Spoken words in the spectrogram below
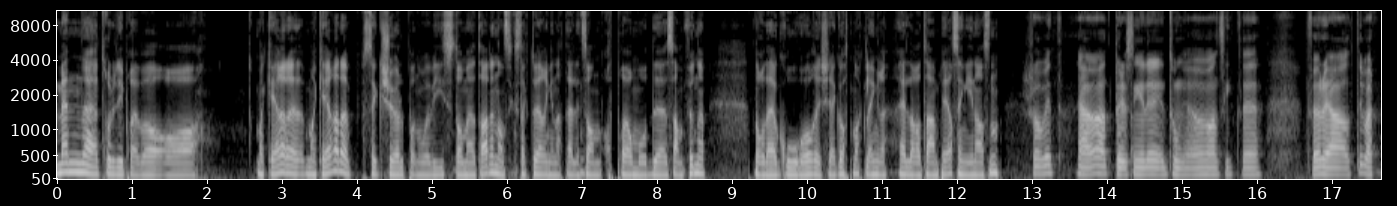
Men eh, tror du de prøver å markere det, markere det seg sjøl på noe vis da med å ta den ansiktstatueringen, at det er litt sånn opprør mot eh, samfunnet? Når det å gro hår ikke er godt nok lenger, eller å ta en piercing i nesen? Så vidt. Jeg har jo hatt piercinger i tunga og ansiktet før, og jeg har alltid vært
